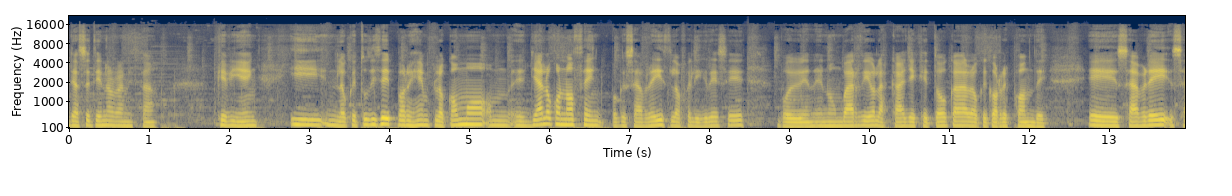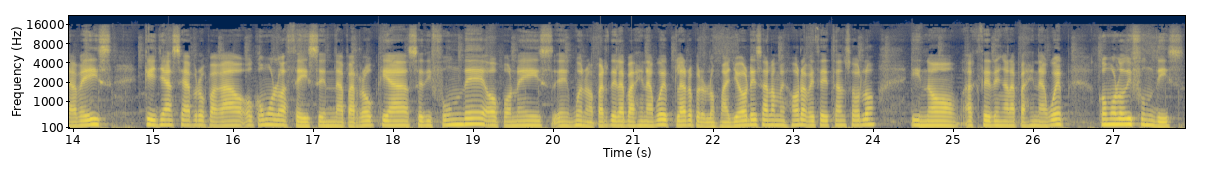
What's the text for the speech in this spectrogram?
Ya se tiene organizado. Qué bien. Y lo que tú dices, por ejemplo, cómo mm, eh, ya lo conocen, porque sabréis los feligreses pues, en, un barrio, las calles que toca, lo que corresponde. Eh, ¿Sabéis que ya se ha propagado o cómo lo hacéis? ¿En la parroquia se difunde o ponéis, eh, bueno, aparte de la página web, claro, pero los mayores a lo mejor a veces están solos y no acceden a la página web. ¿Cómo lo difundís?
